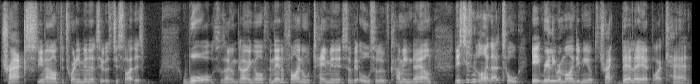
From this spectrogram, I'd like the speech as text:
tracks. You know, after 20 minutes, it was just like this war zone going off, and then a final 10 minutes of it all sort of coming down. This isn't like that at all. It really reminded me of the track Bel Air by Can.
